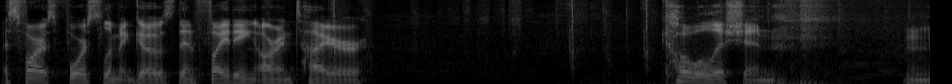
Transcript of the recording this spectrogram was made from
as far as force limit goes than fighting our entire coalition. Hmm.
